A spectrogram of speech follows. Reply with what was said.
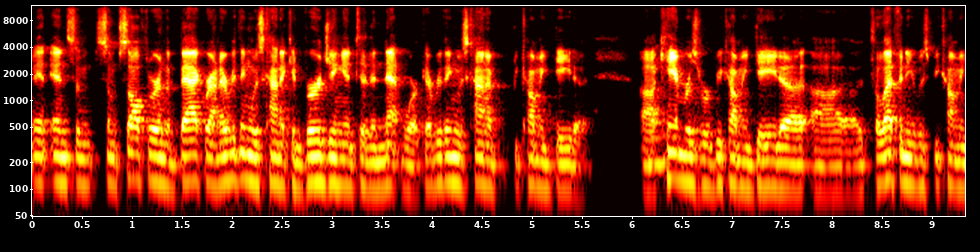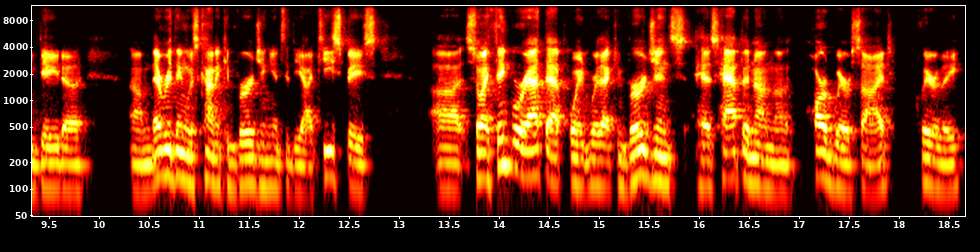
and, and some some software in the background. Everything was kind of converging into the network. Everything was kind of becoming data. Uh, right. Cameras were becoming data. Uh, telephony was becoming data. Um, everything was kind of converging into the IT space uh, so I think we're at that point where that convergence has happened on the hardware side, clearly.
